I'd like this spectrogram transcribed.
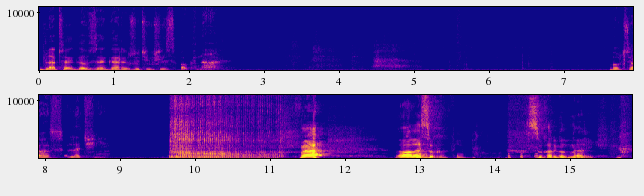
Dlaczego zegar rzucił się z okna? Bo czas leci. No ale such, głupie. suchar godnęli.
